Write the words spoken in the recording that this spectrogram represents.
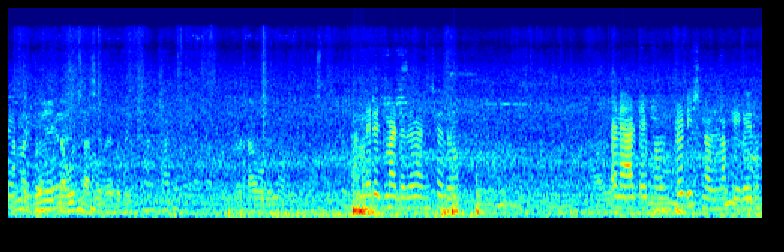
આમાં જોઈ જોઈએ એટલા ઓછા છે ભાઈ બધું. મેરેજ માટે લેવાનું છે તો. અને આ ટાઈપનું ટ્રેડિશનલ નક્કી કર્યું.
